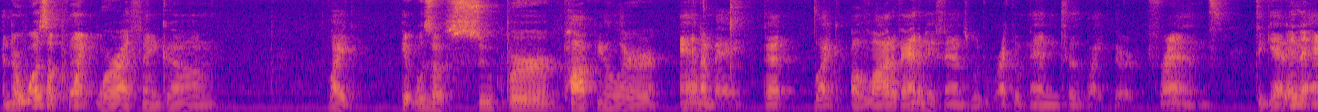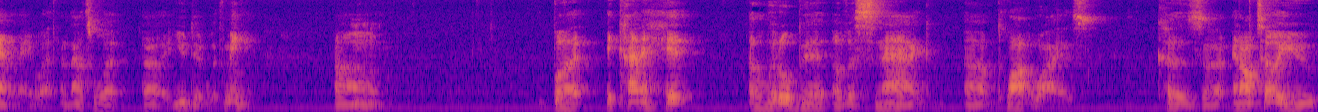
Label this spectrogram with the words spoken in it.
and there was a point where i think um, like it was a super popular anime that like a lot of anime fans would recommend to like their friends to get into anime with and that's what uh, you did with me um, Mhm. But it kind of hit a little bit of a snag uh, plot wise because uh, and i'll tell you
